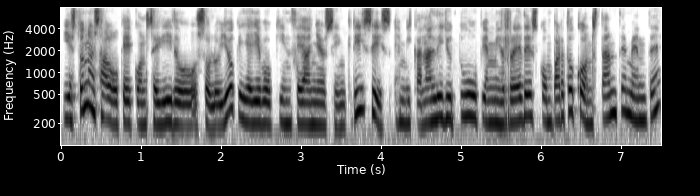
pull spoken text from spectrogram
Y esto no es algo que he conseguido solo yo, que ya llevo 15 años sin crisis. En mi canal de YouTube y en mis redes comparto constantemente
